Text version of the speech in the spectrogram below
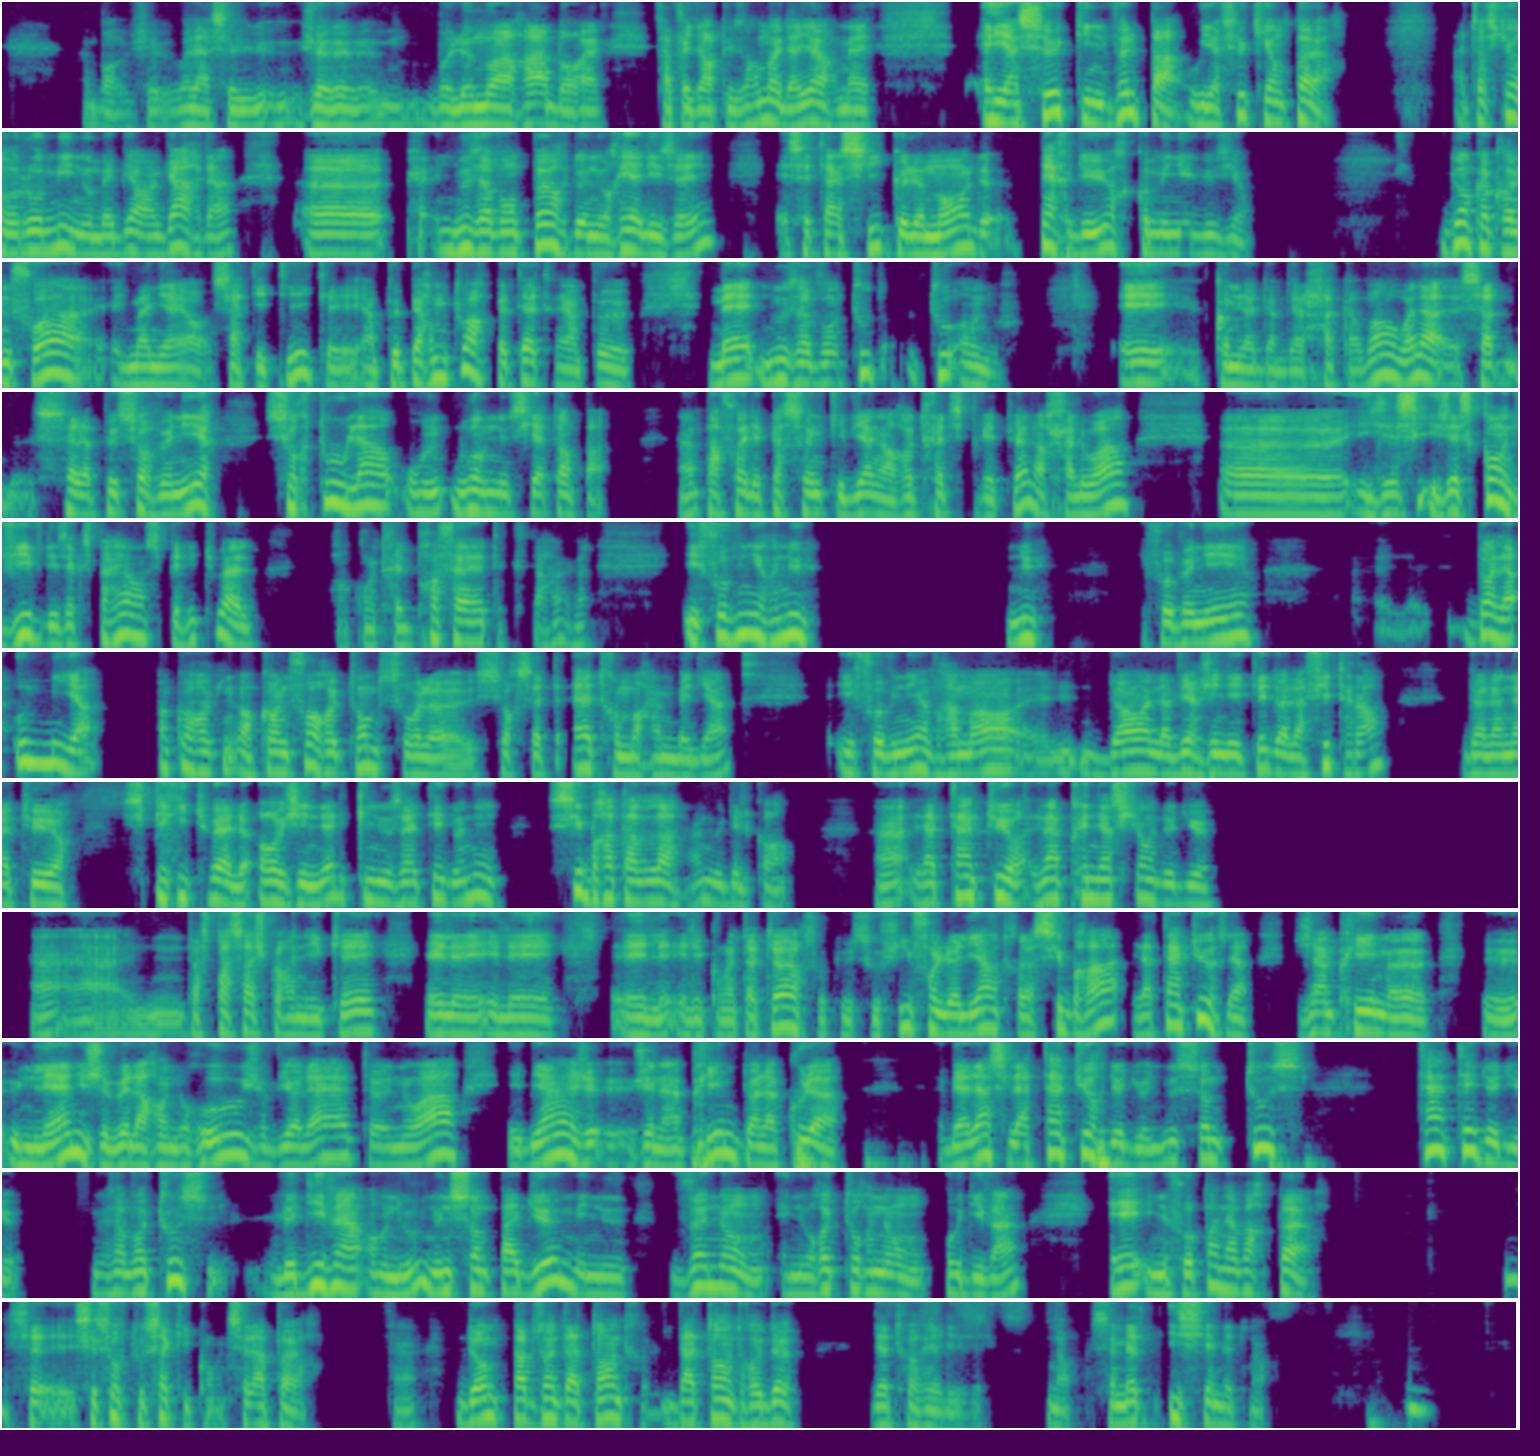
Bon, voilà, le mot arabe, ça fait dire plusieurs mots d'ailleurs, mais et il y a ceux qui ne veulent pas, ou il y a ceux qui ont peur. Attention, Rumi nous met bien en garde. Hein. Euh, nous avons peur de nous réaliser et c'est ainsi que le monde perdure comme une illusion. Donc, encore une fois, et de manière synthétique et un peu péremptoire peut-être, un peu, mais nous avons tout, en nous. Et comme la dame d'Al-Haq avant, voilà, ça, cela peut survenir surtout là où, on ne s'y attend pas. Hein, parfois, les personnes qui viennent en retraite spirituelle, en khalwa, euh, ils escomptent vivre des expériences spirituelles, rencontrer le prophète, etc il faut venir nu. Nu. Il faut venir euh, dans la Ummiya. Encore, encore une fois, on retombe sur, le, sur cet être mohammedien. Il faut venir vraiment euh, dans la virginité, dans la fitra, dans la nature spirituelle originelle qui nous a été donnée. Sibrat Allah, hein, nous dit le Coran. Hein, la teinture, l'imprégnation de Dieu. Hein, dans ce passage coranique, et les, commentateurs, surtout les soufis, font le lien entre la subra et la teinture. J'imprime euh, une laine, je veux la rendre rouge, violette, noire, eh bien, je, je l'imprime dans la couleur. Eh bien là, c'est la teinture de Dieu. Nous sommes tous teintés de Dieu. Nous avons tous le divin en nous. Nous ne sommes pas Dieu, mais nous venons et nous retournons au divin. Et il ne faut pas en avoir peur. C'est surtout ça qui compte, c'est la peur. Hein. Donc, pas besoin d'attendre, d'attendre d'eux d'être réalisé. Non, c'est ici et maintenant. Mm.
